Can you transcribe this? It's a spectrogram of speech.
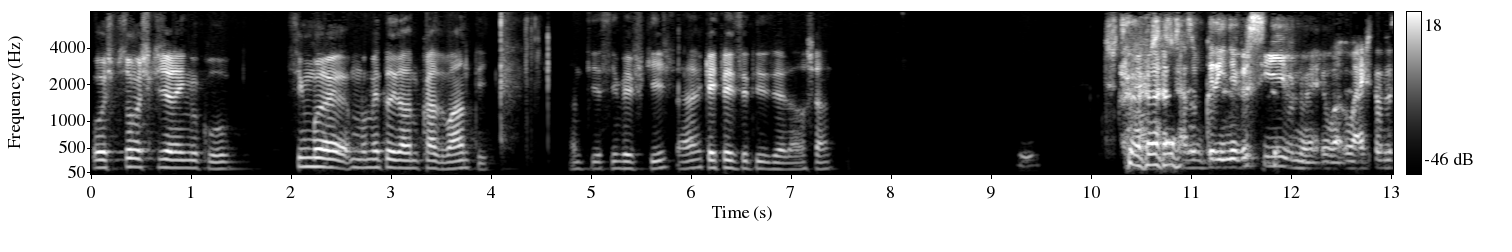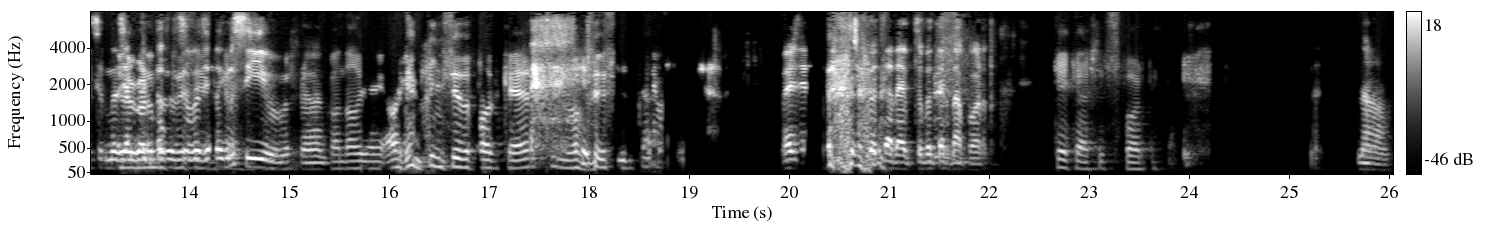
Ou as pessoas que gerem o clube, sim, uma, uma mentalidade um bocado anti, anti assim benfiquista. ah, O que é que tens a dizer, Alexandre? Tu estás, estás um bocadinho agressivo, não é? Eu, eu acho que estás a ser demasiado, estás a ser demasiado agressivo, mas pronto. Quando alguém, alguém conhecer do podcast, não vou educado. Mas é 50 adeptos a bater na porta. O que é que achas de Sporting? Não,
